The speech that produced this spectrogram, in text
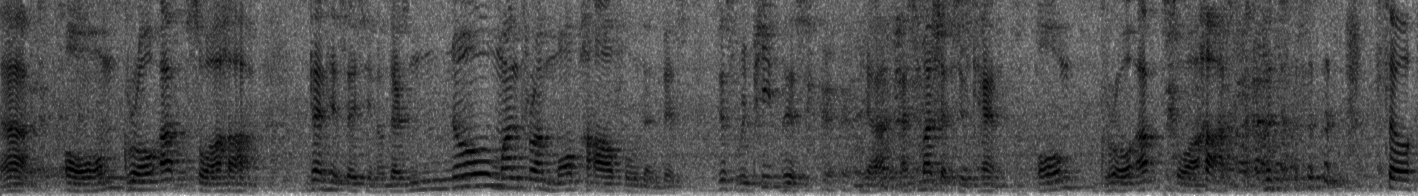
uh, Om, grow up, Swaha. Then he says, you know, there's no mantra more powerful than this. Just repeat this, yeah, as much as you can. Om, grow up, Swaha. so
